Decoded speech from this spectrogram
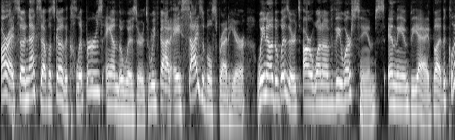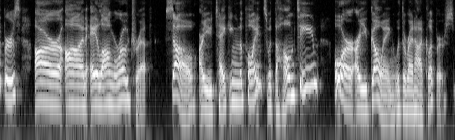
All right, so next up, let's go to the Clippers and the Wizards. We've got a sizable spread here. We know the Wizards are one of the worst teams in the NBA, but the Clippers are on a long road trip. So, are you taking the points with the home team or are you going with the Red Hot Clippers?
